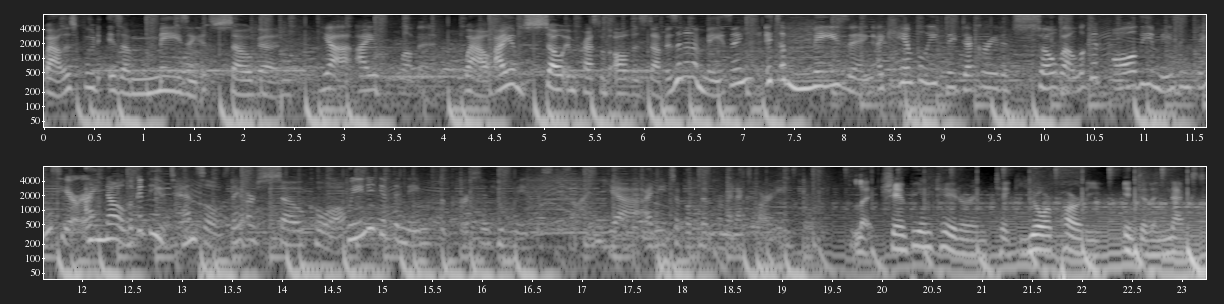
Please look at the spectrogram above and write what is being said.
Wow, this food is amazing. It's so good. Yeah, I love it. Wow, I am so impressed with all this stuff. Isn't it amazing? It's amazing. I can't believe they decorated so well. Look at all the amazing things here. I know. Look at the utensils. They are so cool. we need to get the name of the person who made this design. Yeah, I need to book them for my next party. Let Champion Catering take your party into the next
